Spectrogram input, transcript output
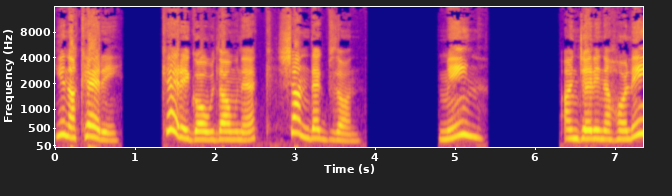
Jiena Kerry. Kerrygold hawnhekk x'għandek bżonn? Min? Angelina Ħoli?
